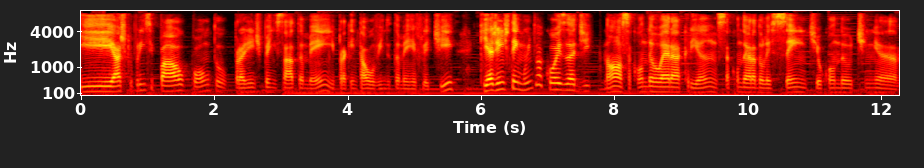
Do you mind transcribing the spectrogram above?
E acho que o principal ponto para a gente pensar também, e para quem está ouvindo também refletir, que a gente tem muita coisa de, nossa, quando eu era criança, quando eu era adolescente, ou quando eu tinha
